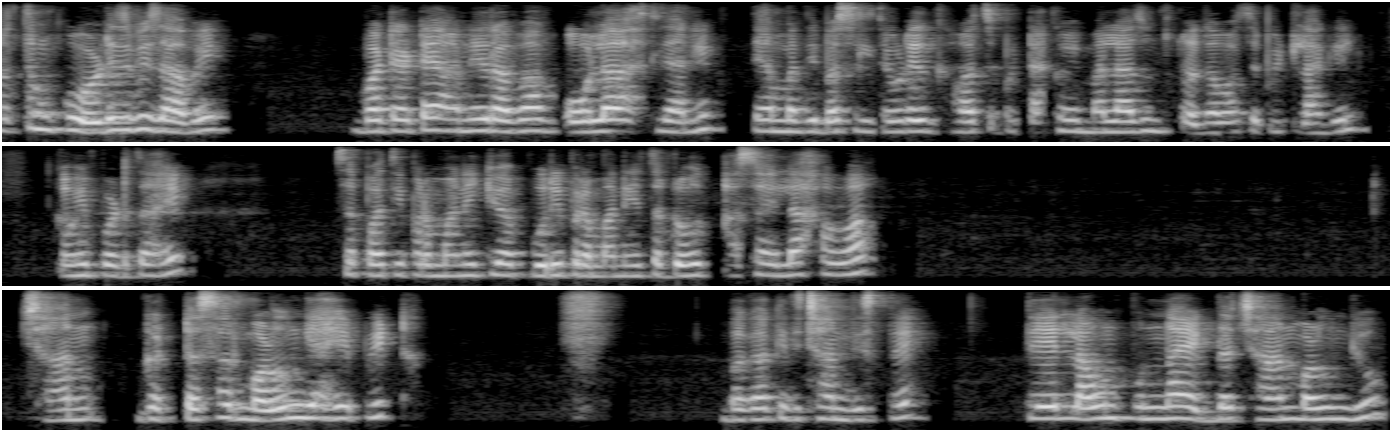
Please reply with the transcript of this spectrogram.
प्रथम कोरडेच भिजावे बटाटे आणि रवा ओला असल्याने त्यामध्ये बसेल तेवढे गव्हाचं पीठ टाकावे मला अजून थोडं गव्हाचं पीठ लागेल. कमी पडत आहे. चपातीप्रमाणे किंवा पुरीप्रमाणे याचा डो असायला हवा. छान घट्टसर मळून घ्या हे पीठ. बघा किती छान दिसते तेल लावून पुन्हा एकदा छान मळून घेऊ.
